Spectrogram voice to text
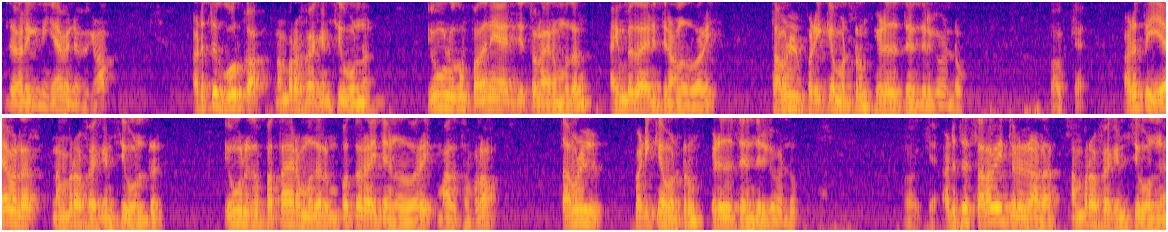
இந்த வேலைக்கு நீங்கள் விண்ணப்பிக்கலாம். அடுத்து கூர்கா நம்பர் ஆஃப் வேகன்சி ஒன்று இவங்களுக்கும் பதினையாயிரத்தி தொள்ளாயிரம் முதல் ஐம்பதாயிரத்தி நானூறு வரை. தமிழ் படிக்க மற்றும் எழுத தெரிந்திருக்க வேண்டும். ஓகே. அடுத்து ஏவலர் நம்பர் ஆஃப் வேகன்சி ஒன்று. இவங்களுக்கு பத்தாயிரம் முதல் முப்பத்தோராயிரத்தி ஐநூறு வரை மாத சம்பளம் தமிழில் படிக்க மற்றும் எழுத தெரிந்திருக்க வேண்டும். ஓகே அடுத்து சலவை தொழிலாளர் நம்பர் ஆஃப் வேகன்சி ஒன்று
